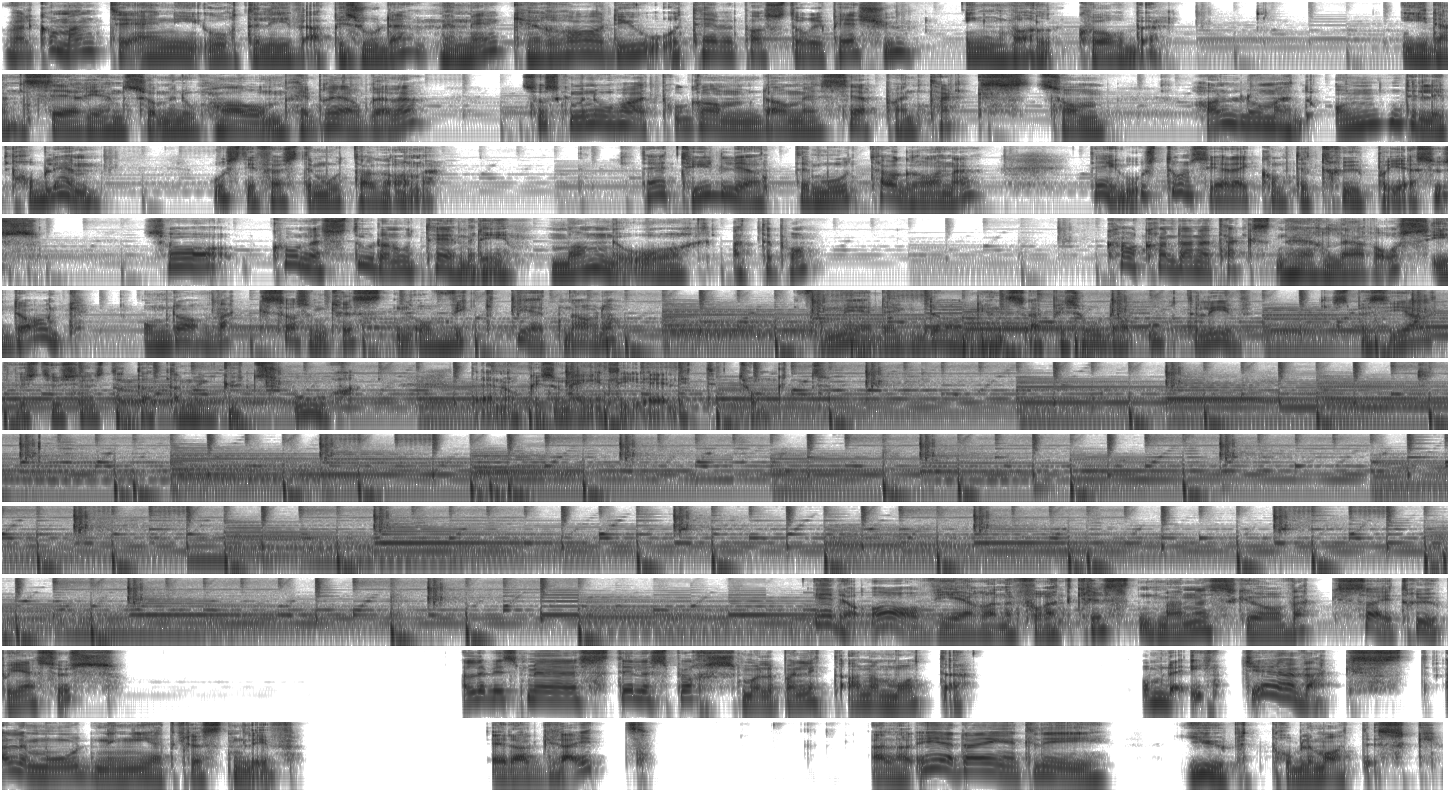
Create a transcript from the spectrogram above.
Velkommen til en ny Ord til liv-episode med meg, radio- og TV-pastor i P7, Ingvald Kårbø. I den serien som vi nå har om hebreerbrevet, så skal vi nå ha et program der vi ser på en tekst som handler om et åndelig problem hos de første mottakerne. Det er tydelig at mottakerne det er en god stund siden de kom til tro på Jesus. Så hvordan sto det nå til med de mange år etterpå? Hva kan denne teksten her lære oss i dag om det å vokse som kristen og viktigheten av det? Få med deg dagens episode av Ord til liv, spesielt hvis du syns at dette med Guds ord det er noe som egentlig er litt tungt. Er det avgjørende for et kristent menneske å vokse i tro på Jesus? Eller hvis vi stiller spørsmålet på en litt annen måte, om det ikke er vekst eller modning i et kristenliv, er det greit, eller er det egentlig djupt problematisk?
